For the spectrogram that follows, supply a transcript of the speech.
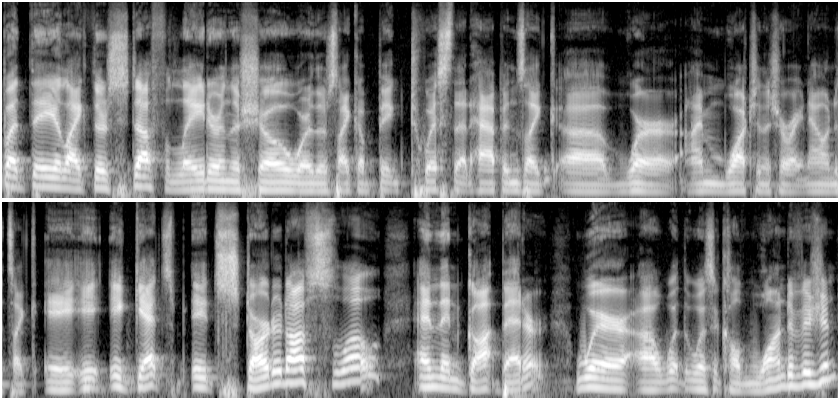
but they like there's stuff later in the show where there's like a big twist that happens like uh where i'm watching the show right now and it's like it, it, it gets it started off slow and then got better where uh what was it called wandavision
